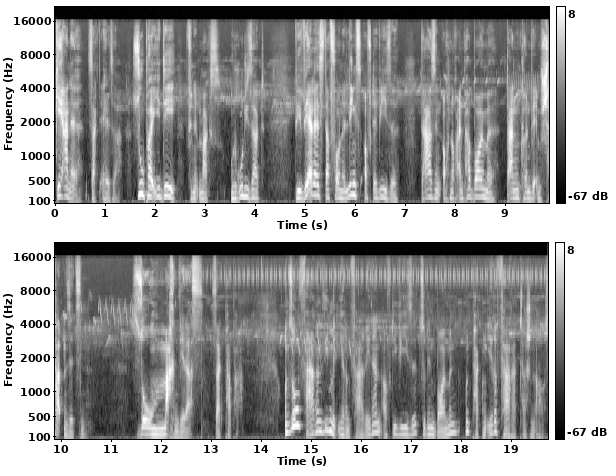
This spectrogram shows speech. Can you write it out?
gerne, sagt Elsa. Super Idee, findet Max. Und Rudi sagt, wie wäre es da vorne links auf der Wiese? Da sind auch noch ein paar Bäume, dann können wir im Schatten sitzen. So machen wir das, sagt Papa. Und so fahren sie mit ihren Fahrrädern auf die Wiese zu den Bäumen und packen ihre Fahrradtaschen aus.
